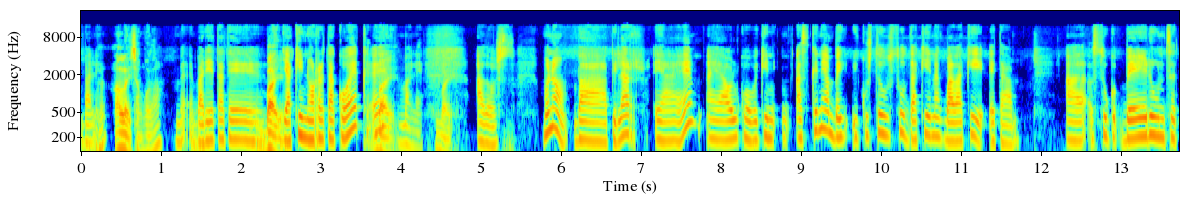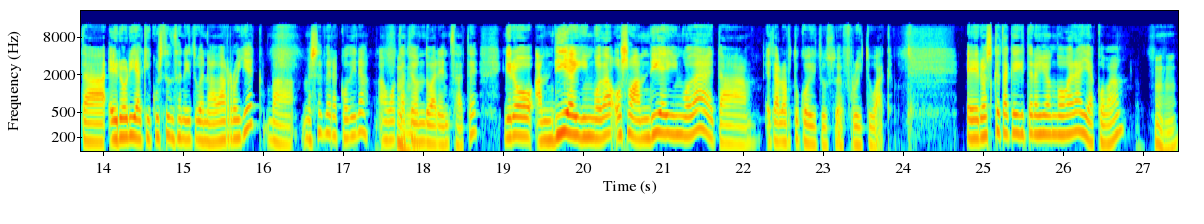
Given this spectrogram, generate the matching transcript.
bale. eh, hala izango da. Barietate Bai. jakin horretakoek, eh? Bai. Vale. Bai. Ados. Bueno, ba, Pilar, ea, eh? Ea, aholku hauekin, azkenean be, ikuste duzu dakienak badaki, eta a, zuk beheruntz eta eroriak ikusten zenituen adarroiek, ba, mesederako dira, aguakate Mhm. ondoaren eh? Gero handia egingo da, oso handia egingo da, eta eta lortuko dituzue fruituak. Erosketak egitera joango gara, Jakoba? Mhm.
